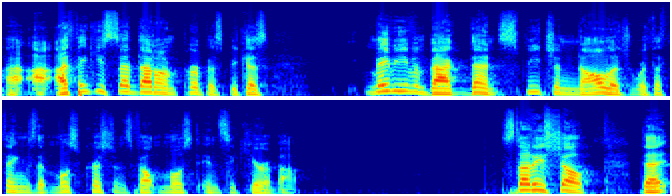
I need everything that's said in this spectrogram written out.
I, I think he said that on purpose because maybe even back then, speech and knowledge were the things that most Christians felt most insecure about. Studies show that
